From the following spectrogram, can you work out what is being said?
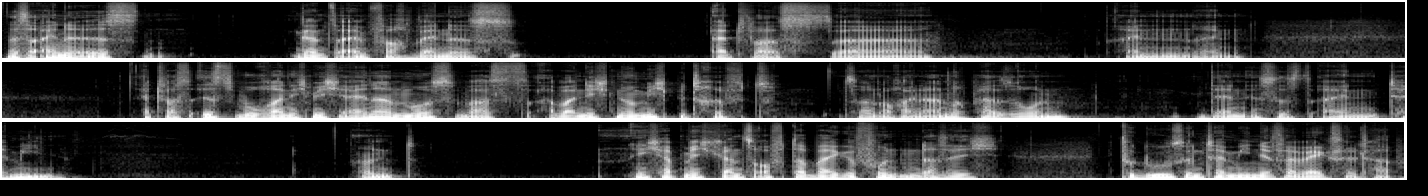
Das eine ist ganz einfach, wenn es etwas, äh, ein, ein, etwas ist, woran ich mich erinnern muss, was aber nicht nur mich betrifft, sondern auch eine andere Person, denn es ist ein Termin. Und ich habe mich ganz oft dabei gefunden, dass ich To-Dos und Termine verwechselt habe.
